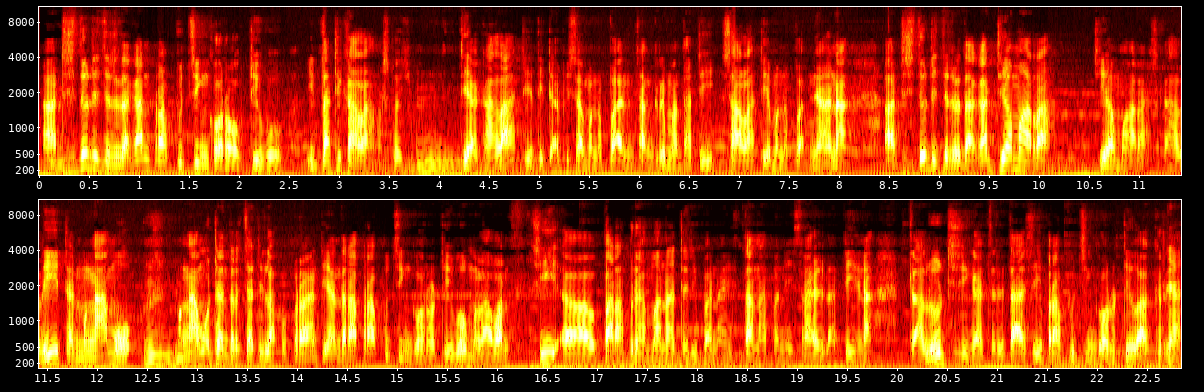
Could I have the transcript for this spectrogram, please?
hmm. di situ diceritakan Prabu Cingkorodewa itu tadi kalah Mas Bayu. Hmm. Dia kalah, dia tidak bisa menebak cangkriman tadi, salah dia menebaknya. Nah, uh, di situ diceritakan dia marah dia marah sekali dan mengamuk. Hmm. mengamuk dan terjadilah peperangan di antara Prabu Cingkorodewo melawan si uh, para Brahmana dari Bani, tanah Bani Israel tadi. Nah lalu disingkat cerita si Prabu Cingkorodewo akhirnya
